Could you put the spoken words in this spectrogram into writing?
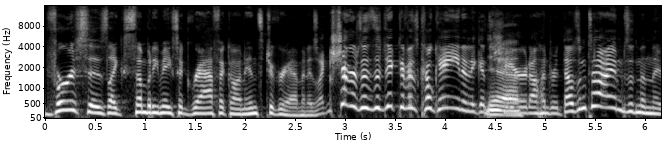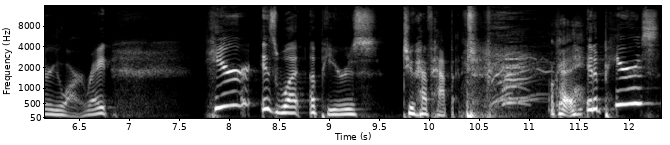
versus like somebody makes a graphic on Instagram and is like, sugar's as addictive as cocaine, and it gets Yeah. shared a hundred thousand times, and then there you are, right? Here is what appears to have happened. Okay. It appears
